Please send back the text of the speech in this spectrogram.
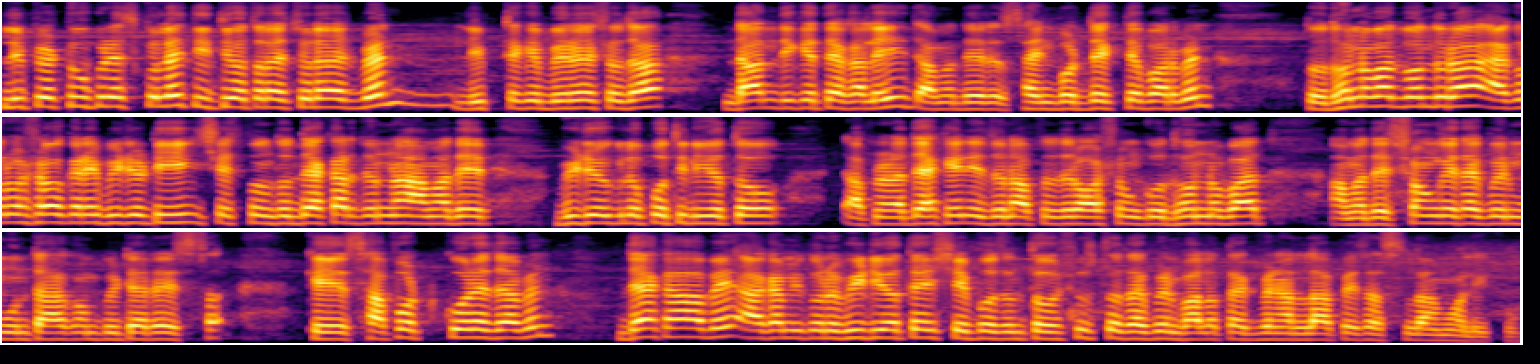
লিফটে টু প্রেস করলে তৃতীয় তলায় চলে আসবেন। লিফট থেকে বের হয়ে সোজা ডান দিকে তাকালেই আমাদের সাইনবোর্ড দেখতে পারবেন। তো ধন্যবাদ বন্ধুরা, আগ্রহ সহকারে ভিডিওটি শেষ পর্যন্ত দেখার জন্য আমাদের ভিডিওগুলো প্রতিনিয়ত আপনারা দেখেন। এজন্য আপনাদের অসংখ্য ধন্যবাদ। আমাদের সঙ্গে থাকবেন মুনতাহা কম্পিউটারের কে সাপোর্ট করে যাবেন। দেখা হবে আগামী কোনো ভিডিওতে। সে পর্যন্ত সুস্থ থাকবেন, ভালো থাকবেন। আল্লাহ হাফেজ। আসসালামু আলাইকুম।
